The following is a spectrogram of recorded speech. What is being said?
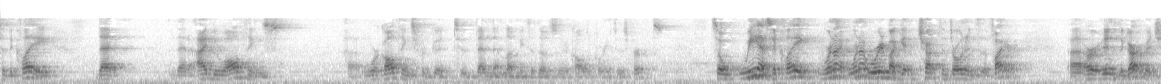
to the clay that that I do all things, uh, work all things for good to them that love me, to those that are called according to His purpose. So we, as the clay, we're not we're not worried about getting chucked and thrown into the fire uh, or into the garbage.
